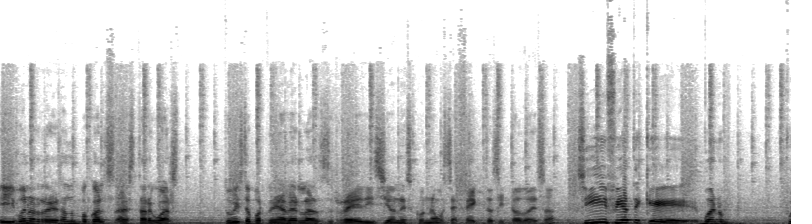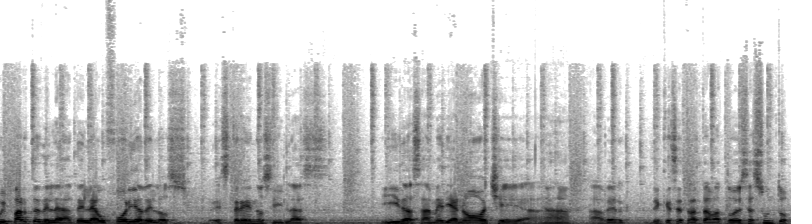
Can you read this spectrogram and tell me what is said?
Y bueno, regresando un poco a Star Wars, ¿tuviste oportunidad de ver las reediciones con nuevos efectos y todo eso? Sí, fíjate que, bueno, fui parte de la, de la euforia de los estrenos y las idas a medianoche a, ver de qué se trataba todo ese asunto.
